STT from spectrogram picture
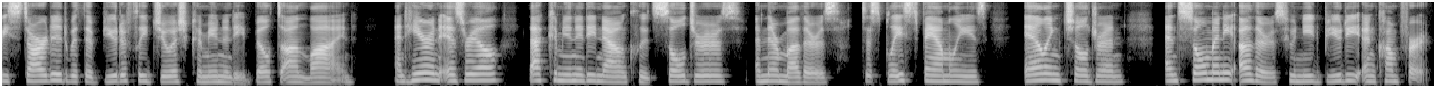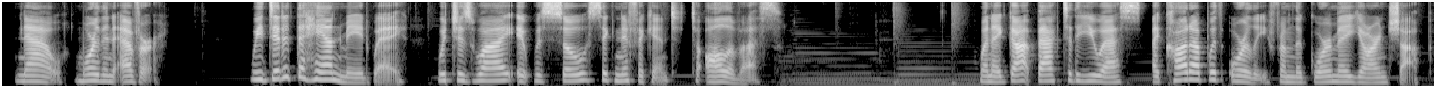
We started with a beautifully Jewish community built online, and here in Israel, that community now includes soldiers and their mothers, displaced families, ailing children, and so many others who need beauty and comfort now more than ever. We did it the handmade way, which is why it was so significant to all of us. When I got back to the US, I caught up with Orly from the Gourmet Yarn Shop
